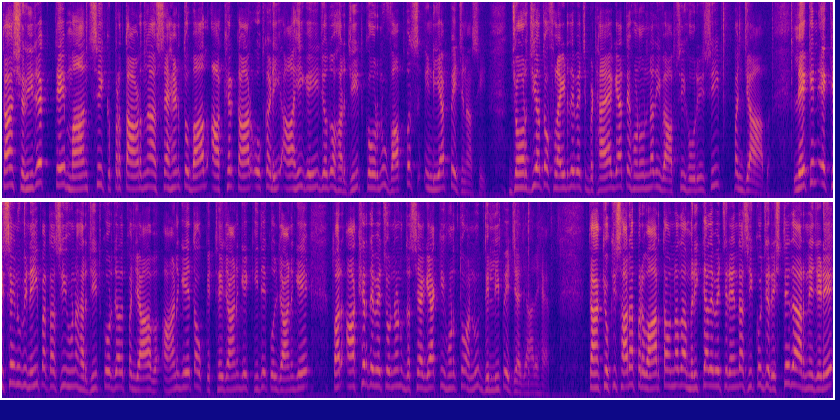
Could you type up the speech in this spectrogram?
ਤਾਂ ਸਰੀਰਕ ਤੇ ਮਾਨਸਿਕ ਪ੍ਰਤਾੜਨਾ ਸਹਿਣ ਤੋਂ ਬਾਅਦ ਆਖਿਰਕਾਰ ਉਹ ਘੜੀ ਆ ਹੀ ਗਈ ਜਦੋਂ ਹਰਜੀਤ ਕੌਰ ਨੂੰ ਵਾਪਸ ਇੰਡੀਆ ਭੇਜਣਾ ਸੀ। ਜਾਰਜੀਆ ਤੋਂ ਫਲਾਈਟ ਦੇ ਵਿੱਚ ਬਿਠਾਇਆ ਗਿਆ ਤੇ ਹੁਣ ਉਹਨਾਂ ਦੀ ਵਾਪਸੀ ਹੋ ਰਹੀ ਸੀ ਪੰਜਾਬ। ਲੇਕਿਨ ਇਹ ਕਿਸੇ ਨੂੰ ਵੀ ਨਹੀਂ ਪਤਾ ਸੀ ਹੁਣ ਹਰਜੀਤ ਕੌਰ ਜਦ ਪੰਜਾਬ ਆਣਗੇ ਤਾਂ ਉਹ ਕਿੱਥੇ ਜਾਣਗੇ, ਕਿਹਦੇ ਕੋਲ ਜਾਣਗੇ, ਪਰ ਆਖਿਰ ਦੇ ਵਿੱਚ ਉਹਨਾਂ ਨੂੰ ਦੱਸਿਆ ਗਿਆ ਕਿ ਹੁਣ ਤੁਹਾਨੂੰ ਦਿੱਲੀ ਭੇਜਿਆ ਜਾ ਰਿਹਾ ਹੈ। ਤਾਂ ਕਿਉਂਕਿ ਸਾਰਾ ਪਰਿਵਾਰ ਤਾਂ ਉਹਨਾਂ ਦਾ ਅਮਰੀਕਾ ਦੇ ਵਿੱਚ ਰਹਿੰਦਾ ਸੀ, ਕੁਝ ਰਿਸ਼ਤੇਦਾਰ ਨੇ ਜਿਹੜੇ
